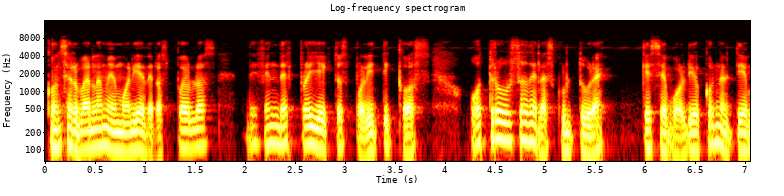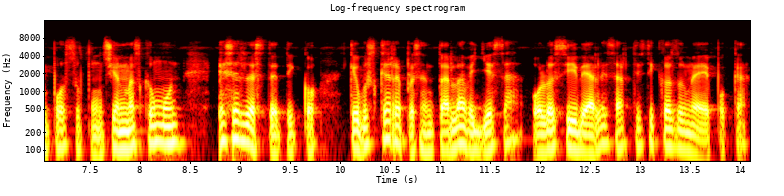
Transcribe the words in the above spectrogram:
conservar la memoria de los pueblos, defender proyectos políticos. Otro uso de la escultura que se volvió con el tiempo su función más común es el estético, que busca representar la belleza o los ideales artísticos de una época,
